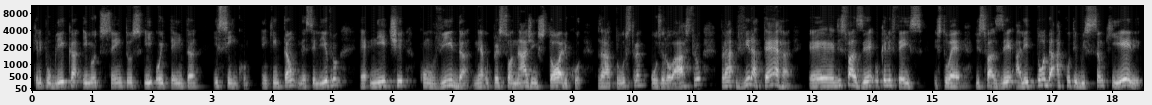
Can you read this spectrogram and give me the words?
que ele publica em 1885, em que então, nesse livro, é, Nietzsche convida né, o personagem histórico Zaratustra, ou Zoroastro, para vir à Terra é, desfazer o que ele fez, isto é, desfazer ali toda a contribuição que ele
